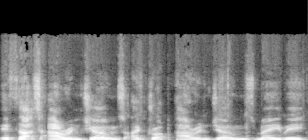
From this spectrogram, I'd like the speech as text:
if that's Aaron Jones, I'd drop Aaron Jones maybe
